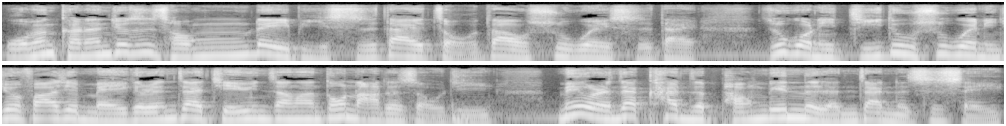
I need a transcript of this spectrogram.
我们可能就是从类比时代走到数位时代。如果你极度数位，你就发现每个人在捷运上都拿着手机，没有人在看着旁边的人站的是谁，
